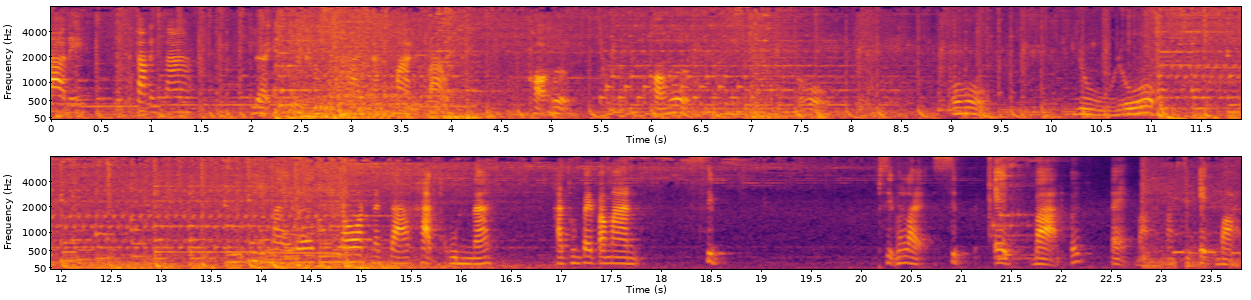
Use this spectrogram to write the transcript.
ต่อดิไปต่อเลยจ้าเหลืออีกหนึ่งคำสุดท้ายนะมาหรือเปล่า ขอเหอะ ขอเหอะ โอ้โหโอ้โหหนูลูกซื้อทีไม้แรกไม่รอดนะจ๊ะ ขาดทุนนะ ขาดทุนไปประมาณสิบสิบเท่าไหร่สิบเอ็ดบาท เอ้ยแปดบาทมาสิบเอ็ดบาท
